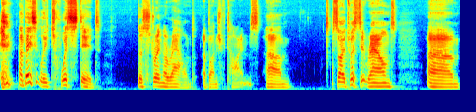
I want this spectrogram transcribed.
and basically twisted the string around a bunch of times. Um, so I twist it round. Um,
